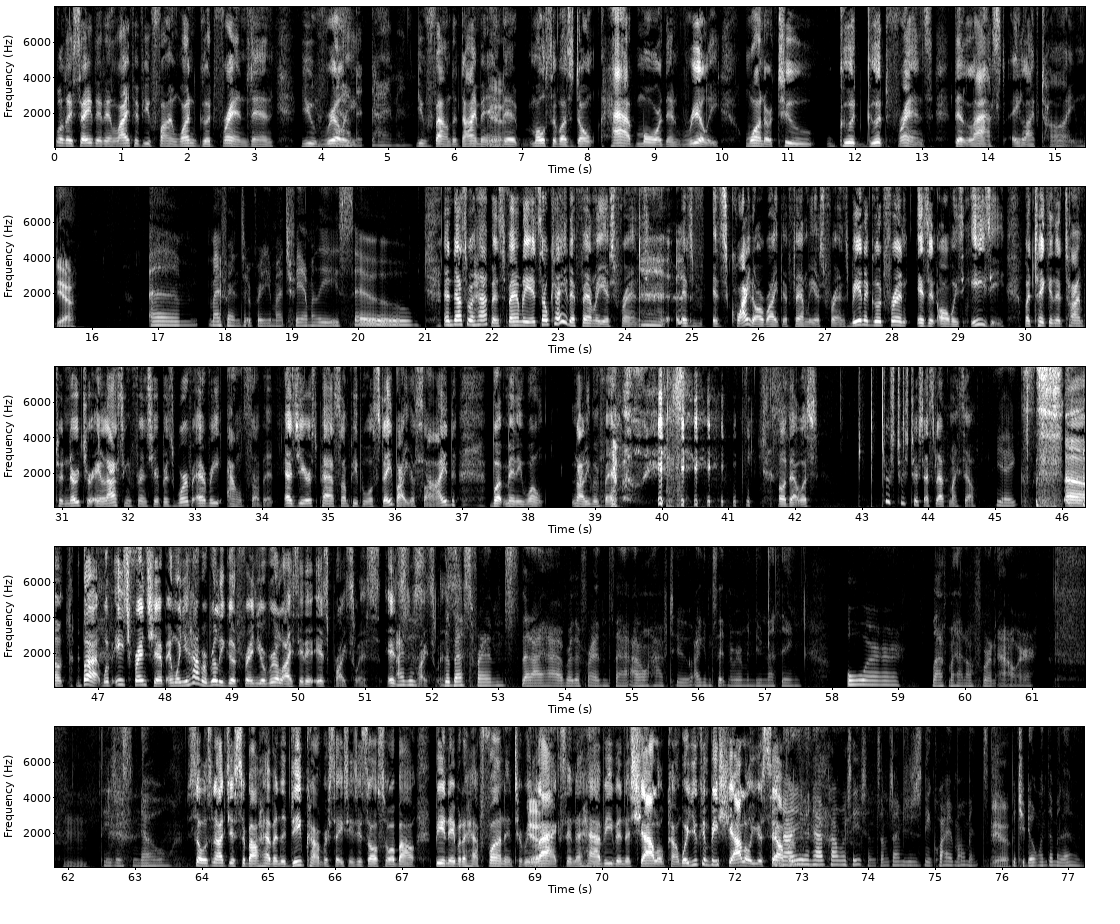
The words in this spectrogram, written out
Well, they say that in life, if you find one good friend, then you've really Found a diamond. you've found a diamond, and that most of us don't have more than really one or two good, good friends that last a lifetime. Yeah. Um, my friends are pretty much family, so And that's what happens. Family, it's okay that family is friends. it's it's quite all right that family is friends. Being a good friend isn't always easy, but taking the time to nurture a lasting friendship is worth every ounce of it. As years pass, some people will stay by your side, but many won't. Not even family. oh, that was tush tush tush. I slapped myself. yikes. Uh, but with each friendship, and when you have a really good friend, you'll realize that it is priceless. It's just priceless. the best friends that I have are the friends that I don't have to. I can sit in a room and do nothing, or laugh my head off for an hour. Hmm They just know. So it's not just about having the deep conversations. It's also about being able to have fun and to Yeah. relax and to have even a shallow con where you can be shallow And yourself. not and- even have conversations. Sometimes you just need quiet moments, Yeah. but you don't want them alone,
